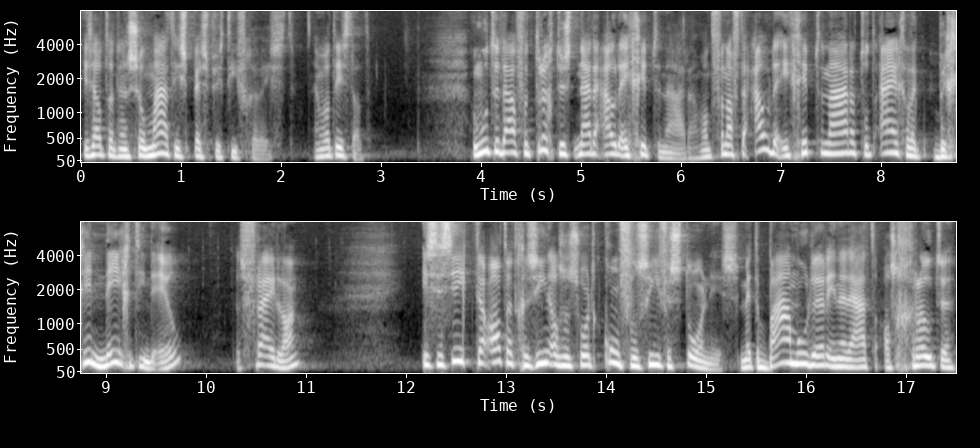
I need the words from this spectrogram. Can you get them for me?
is altijd een somatisch perspectief geweest. En wat is dat? We moeten daarvoor terug dus naar de oude Egyptenaren. Want vanaf de oude Egyptenaren tot eigenlijk begin 19e eeuw, dat is vrij lang, is de ziekte altijd gezien als een soort convulsieve stoornis. Met de baarmoeder inderdaad als grote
